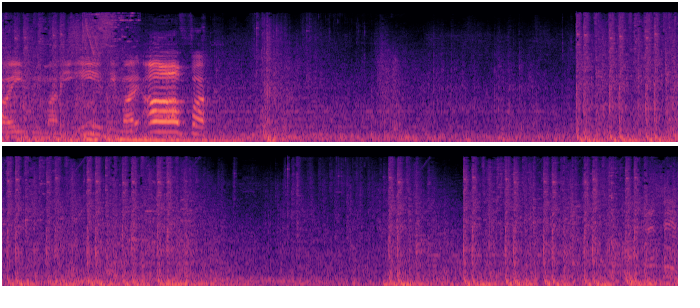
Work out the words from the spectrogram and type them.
Oh, easy money, easy money. Oh, fuck. That's it.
